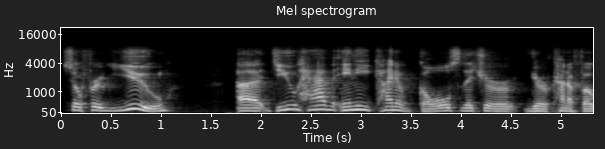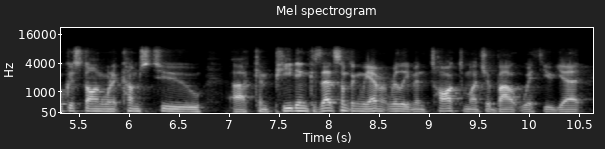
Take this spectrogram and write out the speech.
so for you, uh, do you have any kind of goals that you're you're kind of focused on when it comes to uh, competing? Because that's something we haven't really even talked much about with you yet,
